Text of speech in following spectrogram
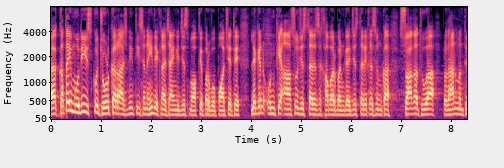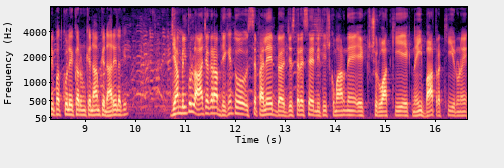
कतई मोदी इसको जोड़कर राजनीति से नहीं देखना चाहेंगे जिस मौके पर वो पहुँचे थे, लेकिन उनके आँसू जिस तरह से खबर बन गए, जिस तरीके से उनका स्वागत हुआ, प्रधानमंत्री पद को लेकर उनके नाम के नारे लगे। जी हाँ बिल्कुल आज अगर आप देखें तो इससे पहले जिस तरह से नीतीश कुमार ने एक शुरुआत की एक नई बात रखी उन्होंने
